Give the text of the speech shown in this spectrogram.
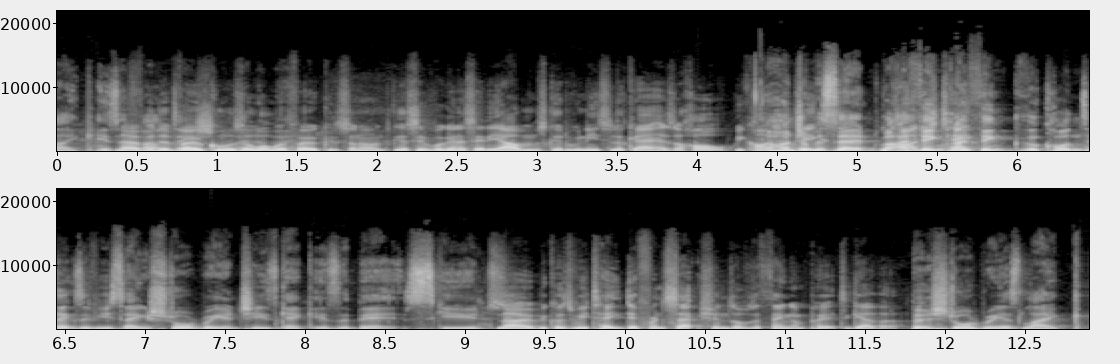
like is No, but the vocals are what we're focusing on. Because if we're gonna say the album's good, we need to look at it as a whole. We can't. One hundred percent. But I think I think the context of you saying strawberry and cheesecake is a bit skewed. no, because we take different sections of the thing and put it together. but strawberry is like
